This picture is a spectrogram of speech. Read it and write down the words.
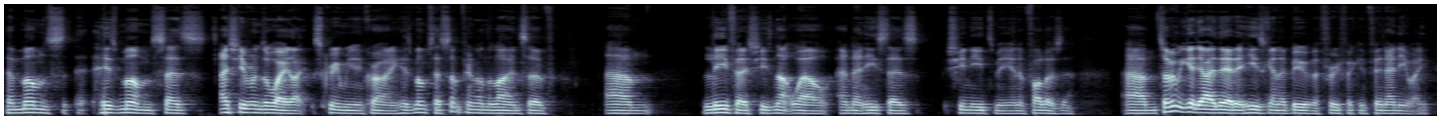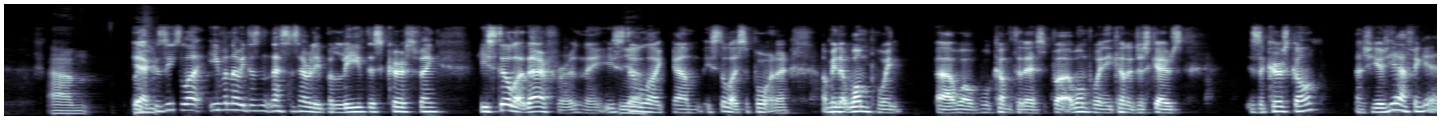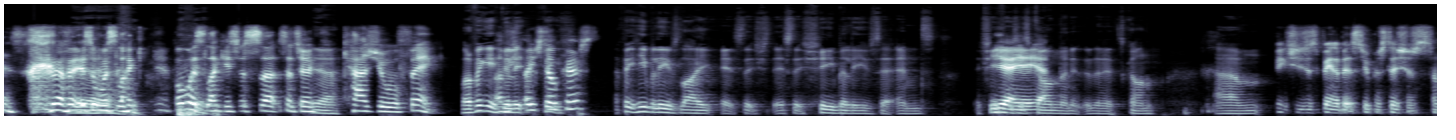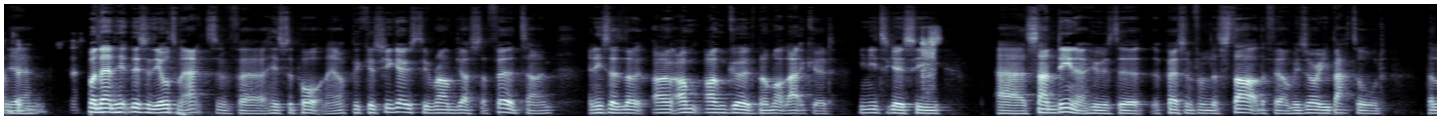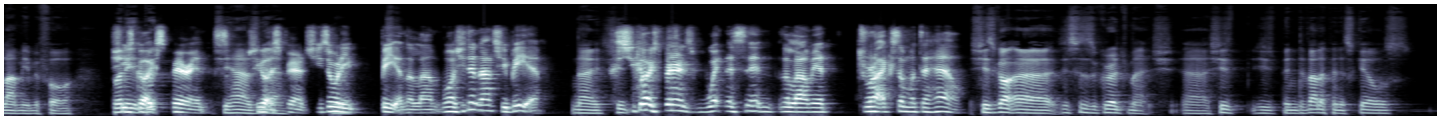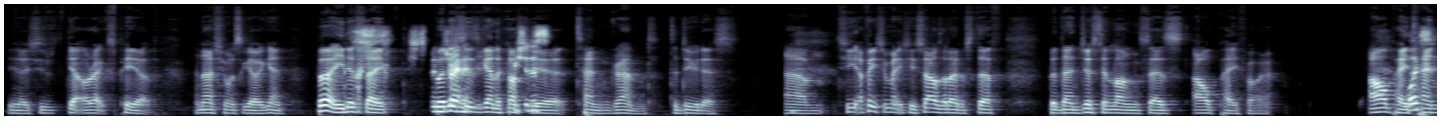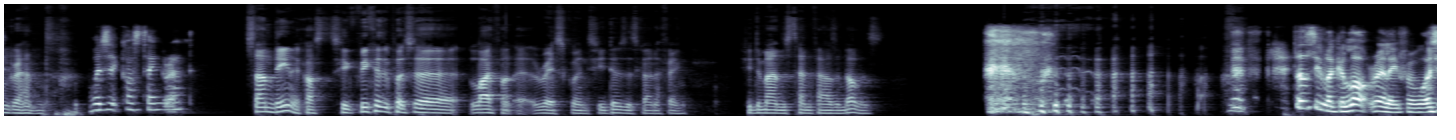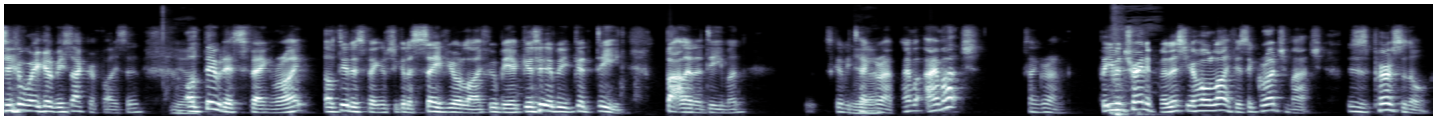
her mum's his mum says as she runs away, like screaming and crying. His mum says something along the lines of. Um, leave her, she's not well. And then he says, she needs me, and then follows her. Um, so I think we get the idea that he's going to be with her through fucking Finn anyway. Um, Yeah, because he's like, even though he doesn't necessarily believe this curse thing, he's still like there for her, isn't he? He's still Yeah. like, um, he's still like supporting her. I mean, at one point, uh, well, we'll come to this, but at one point he kind of just goes, "Is the curse gone?" And she goes, "Yeah, I think it is." it's Yeah. almost like, almost like it's just su- such a Yeah. casual thing. well, I think he Are you, are you still think- cursed? I think he believes like it's that sh- it's that she believes it, and if she Yeah, thinks it's gone, then it, then it's gone. Um, I think she's just being a bit superstitious or something. Yeah. But then this is the ultimate act of uh, his support now because she goes to Rham Jas a third time and he says, "Look, I- I'm I'm good, but I'm not that good. You need to go see uh, San Dena, who is the, the person from the start of the film who's already battled the Lamia before. But She's he- got experience. She has, She got yeah. experience. She's already beaten the lamb. Well, she didn't actually beat him. No, She she, got experience witnessing the Lamia drag someone to hell. she's got a. This is a grudge match. Uh, she's she's been developing her skills. You know, she's get her XP up, and now she wants to go again. But he did say, but this is going to cost you ten grand to do this. Um, she, I think she makes she sells a load of stuff, but then Justin Long says, "I'll pay for it. I'll pay What's- ten grand." What does it cost? Ten grand. San Dena costs because it puts her life at risk when she does this kind of thing. She demands ten thousand dollars. Doesn't seem like a lot, really, for what, you, what you're going to be sacrificing. Yeah. I'll do this thing, right? I'll do this thing. If you're going to save your life, it'll be a good, it'll be a good deed. Battling a demon. It's going to be ten Yeah. grand. How, how much? Ten grand. But you've been training for this your whole life. It's a grudge match. This is personal.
